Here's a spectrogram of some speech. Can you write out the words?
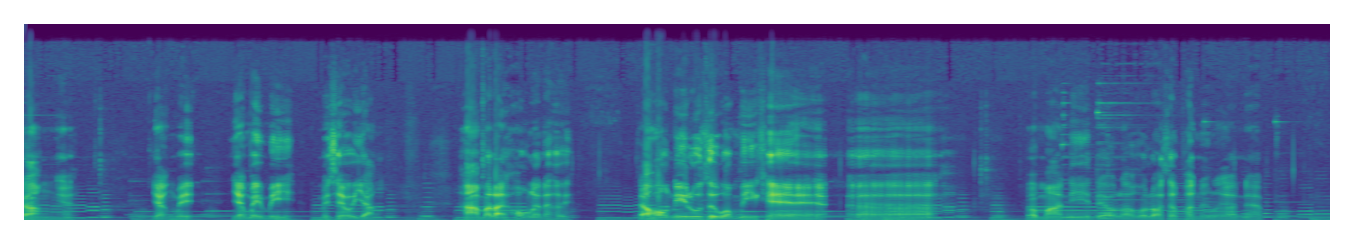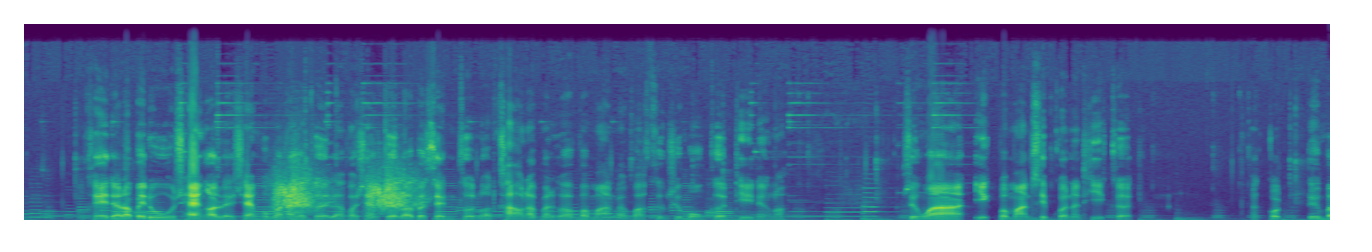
ยังฮะยังไม่ยังไม่มีไม่ใช่ว่ายัง หามาหลายห้องแล้วนะเฮ้ยแต่ห้องนี้รู้สึกว่ามีแค่ประมาณนี้เดี๋ยวเราก็รอสักพักหนึ่งแล้วกันนะครับโอเค เดี๋ยวเราไปดูแช้งก่อนเลยแช้งผมว่าน่าจะเกิดแล้วเพราะแช้งเกิดร้อยเปอร์เซ็นต์ส่วนหนวดขาวนะมันก็ประมาณแบบว่าครึ่งชั่วโมงเกิดทีหนึ่งเนาะซึ่งว่าอีกประมาณ 10 กว่านาทีเกิดกดลืมไป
